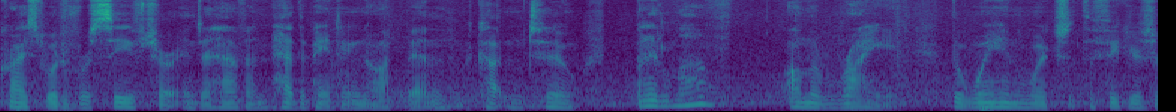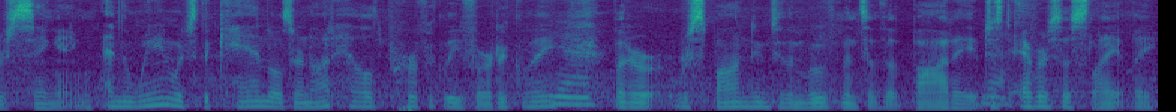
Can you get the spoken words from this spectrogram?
Christ would have received her into heaven had the painting not been cut in two. But I love on the right the way in which the figures are singing and the way in which the candles are not held perfectly vertically Yeah. but are responding to the movements of the body just Yes. ever so slightly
